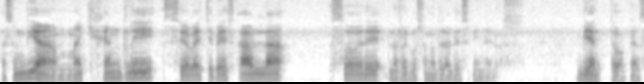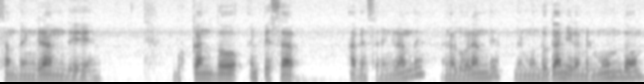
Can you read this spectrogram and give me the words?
Hace un día Mike Henry, CEO de VHP, habla sobre los recursos naturales mineros. Viento, pensando en grande, buscando empezar a pensar en grande, en algo grande. El mundo cambia, cambia el mundo.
